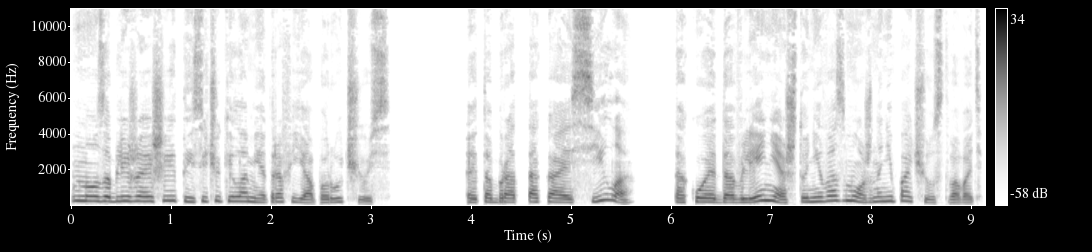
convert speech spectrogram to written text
Но за ближайшие тысячу километров я поручусь. Это, брат, такая сила, такое давление, что невозможно не почувствовать.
